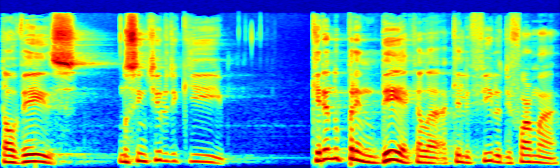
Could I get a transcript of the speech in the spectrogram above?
talvez no sentido de que querendo prender aquela, aquele filho de forma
